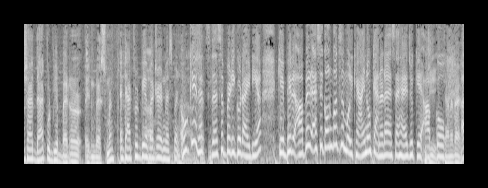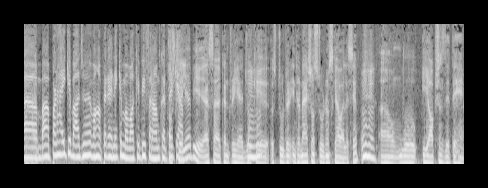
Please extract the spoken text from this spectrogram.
شاید that would be a better investment that would be a better investment okay that's that's a pretty good idea کہ پھر آپ ایسے کون کون سے ملک ہیں آئی نو کینیڈا ایسا ہے جو کہ آپ کو پڑھائی کے بعد جو ہے وہاں پہ رہنے کے مواقع بھی فراہم کرتا ہے آسٹریلیا بھی ایسا کنٹری ہے جو کہ اسٹوڈنٹ انٹرنیشنل اسٹوڈنٹس کے حوالے سے وہ یہ آپشنس دیتے ہیں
